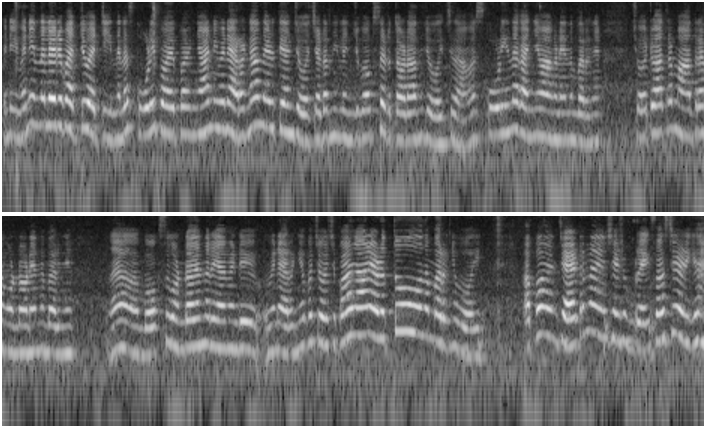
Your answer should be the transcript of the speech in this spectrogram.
പിന്നെ ഇവൻ ഇന്നലെ ഒരു പറ്റു പറ്റി. ഇന്നലെ സ്കൂളിൽ പോയപ്പോൾ ഞാൻ ഇവൻ ഇറങ്ങാൻ നേരത്തെ ഞാൻ ചോദിച്ചേട്ടാ നീ ലഞ്ച് ബോക്സ് എടുത്തോടാന്ന് ചോദിച്ചതാണ് അവൻ സ്കൂളിൽ നിന്ന് കഞ്ഞി വാങ്ങണേന്നും പറഞ്ഞ് ചോറ്റുപാത്രം മാത്രം കൊണ്ടുപോകണേന്നും പറഞ്ഞ് ബോക്സ് കൊണ്ടുപോയെന്നറിയാൻ വേണ്ടി ഇവൻ ഇറങ്ങിയപ്പോൾ ചോദിച്ചപ്പോൾ ഞാൻ എടുത്തു എന്നും പറഞ്ഞു പോയി. അപ്പോൾ ചേട്ടൻ അതിന് ശേഷം ബ്രേക്ക്ഫാസ്റ്റ് കഴിക്കാൻ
